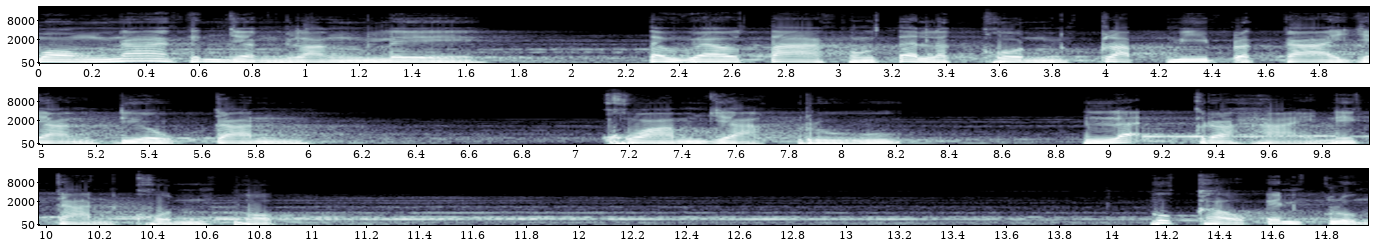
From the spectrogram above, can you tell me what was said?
มองหน้ากันอย่างลังเล แต่แววตาของแต่ละคนกลับมีประกายอย่างเดียวกัน ความอยากรู้ และกระหายในการค้นพบ พวกเขาเป็นกลุ่ม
